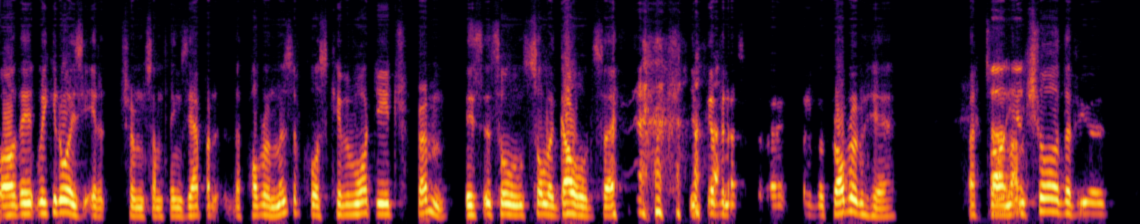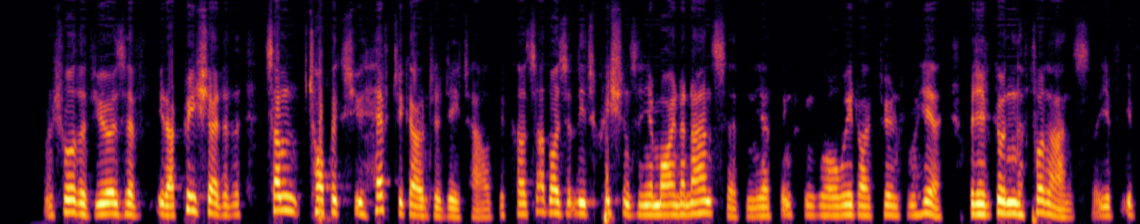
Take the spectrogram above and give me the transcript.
well, they, we could always edit, trim some things out, but the problem is, of course, Kevin, what do you trim? It's, it's all solid gold, so you've given us a bit of a problem here. But um, well, I'm sure the viewers, I'm sure the viewers have, you know, appreciated that some topics you have to go into detail because otherwise it leaves questions in your mind unanswered, and you're thinking, well, where do I turn from here? But you've given the full answer. You've, you've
